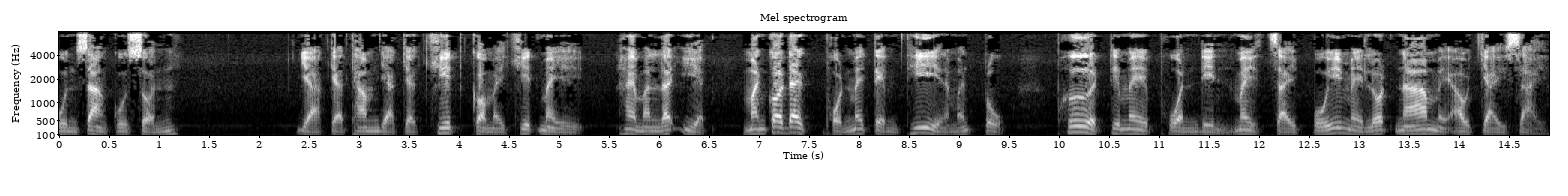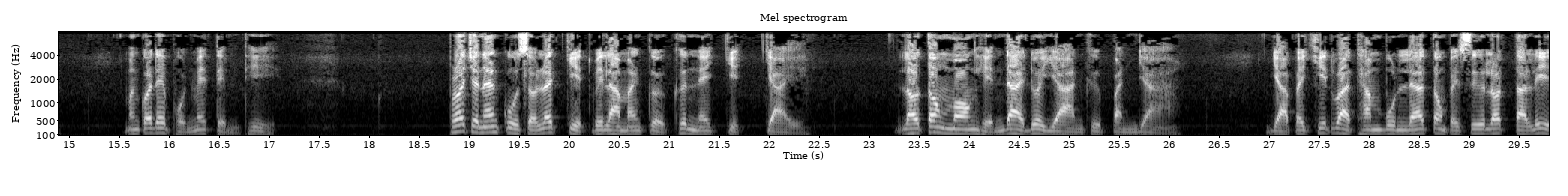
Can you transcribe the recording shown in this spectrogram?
บุญสร้างกุศล อยากจะทำอยากจะคิดก็ไม่คิดไม่ให้มันละเอียด มันก็ได้ผลไม่เต็มที่นะเหมือนปลูกพืชที่ไม่พรวนดิน ไม่ใส่ปุ๋ยไม่ลดน้ำไม่เอาใจใส่ มันก็ได้ผลไม่เต็มที่ เพราะฉะนั้นกุศลจิตเวลามันเกิดขึ้นในจิตใจ เราต้องมองเห็นได้ด้วยญาณคือปัญญา อย่าไปคิดว่าทำบุญแล้วต้องไปซื้อลอตเตอรี่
